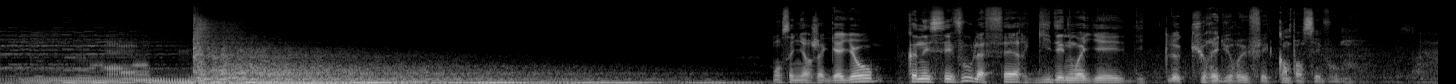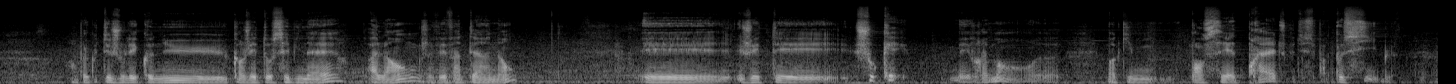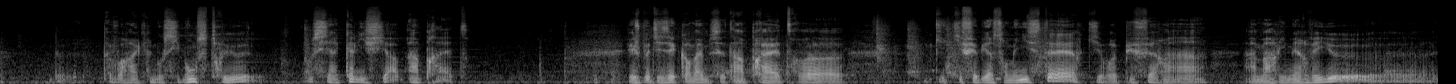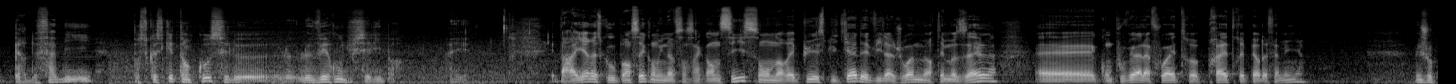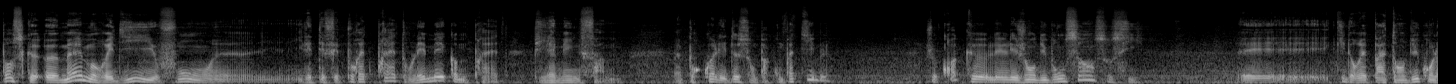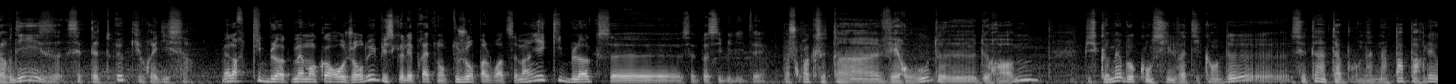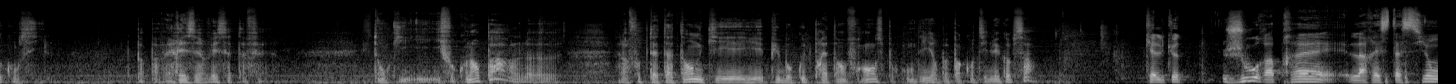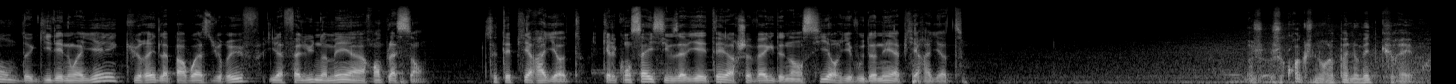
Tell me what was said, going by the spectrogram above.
Monseigneur Jacques Gaillot, connaissez-vous l'affaire Guy Desnoyers, dit le curé du Ruf, et qu'en pensez-vous? Oh, bah, écoutez, je l'ai connu quand j'étais au séminaire, à Langres, j'avais 21 ans. Et j'étais choqué, mais vraiment. euh, moi qui pensais être prêtre, je me disais, c'est pas possible d'avoir un crime aussi monstrueux, aussi inqualifiable, un prêtre. Et je me disais quand même, c'est un prêtre euh, qui, fait bien son ministère, qui aurait pu faire un, mari merveilleux, euh, père de famille. Parce que ce qui est en cause, c'est le verrou du célibat. Et par ailleurs, est-ce que vous pensez qu'en 1956, on aurait pu expliquer à des villageois de Meurthe-et-Moselle euh, qu'on pouvait à la fois être prêtre et père de famille? Mais je pense qu'eux-mêmes auraient dit, au fond, euh, il était fait pour être prêtre, on l'aimait comme prêtre, puis il aimait une femme. Pourquoi les deux ne sont pas compatibles? Je crois que les, gens ont du bon sens aussi. Et qu'ils n'auraient pas attendu qu'on leur dise. C'est peut-être eux qui auraient dit ça. Mais alors, qui bloque, même encore aujourd'hui, puisque les prêtres n'ont toujours pas le droit de se marier, qui bloque ce- cette possibilité? Ben, je crois que c'est un verrou de, de Rome, puisque même au Concile Vatican II, euh, c'était un tabou. On n'en a pas parlé au Concile. Le pape avait réservé cette affaire. Et donc, il, il faut qu'on en parle. Alors, il faut peut-être attendre qu'il n'y ait plus beaucoup de prêtres en France pour qu'on dise on ne peut pas continuer comme ça. Quelques jours après l'arrestation de Guy Desnoyers, curé de la paroisse du Ruf, il a fallu nommer un remplaçant. C'était Pierre Ayotte. Quel conseil, si vous aviez été l'archevêque de Nancy, auriez-vous donné à Pierre Ayotte? Je, je crois que je n'aurais pas nommé de curé, moi.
